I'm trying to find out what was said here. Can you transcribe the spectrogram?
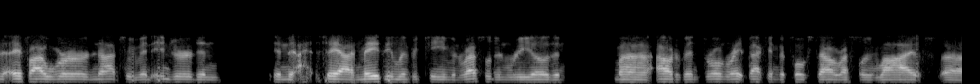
uh, if I were not to have been injured and and say I had made the Olympic team and wrestled in Rio, then my I would have been thrown right back into folk style wrestling live uh,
